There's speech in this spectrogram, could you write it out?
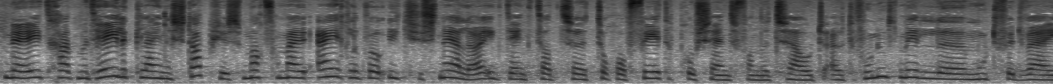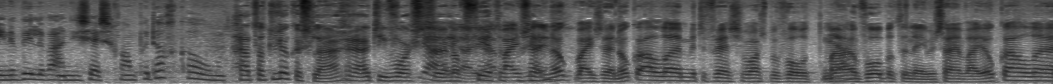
Nee, het gaat met hele kleine stapjes. Het mag voor mij eigenlijk wel ietsje sneller. Ik denk dat eh, toch wel 40% van het zout uit de voedingsmiddelen moet verdwijnen... willen we aan die 6 gram per dag komen. Gaat dat lukken, slager? Uit die worst Ja, eh, nog ja, 40 ja, wij, zijn ook, wij zijn ook al eh, met de verse was bijvoorbeeld, maar een voorbeeld te nemen, zijn wij ook al eh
